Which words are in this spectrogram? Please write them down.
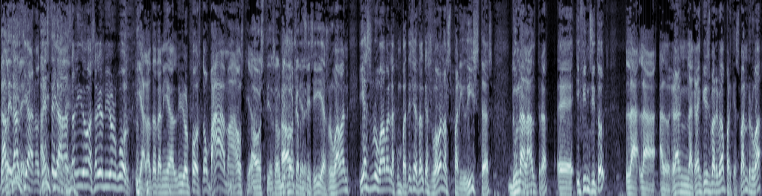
Dale, noticia, dale. noticia, A este dale. ha salido, ha salido el New York World. I l'altre tenia el New York Post. No, pam, a hòsties. A hòsties, al mig del carrer. Sí, sí, es robaven, i es robaven, la competència tal que es robaven els periodistes d'un a l'altre, eh, i fins i tot la, la, el gran, la gran crisi va arribar perquè es van robar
